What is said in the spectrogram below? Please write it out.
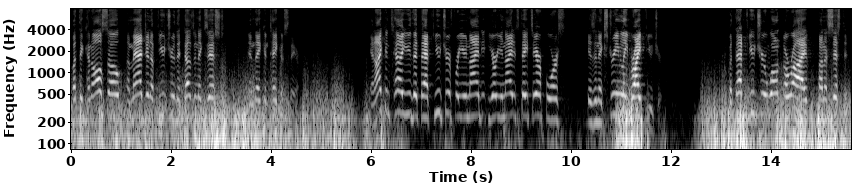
but they can also imagine a future that doesn't exist and they can take us there. And I can tell you that that future for United, your United States Air Force is an extremely bright future. But that future won't arrive unassisted.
